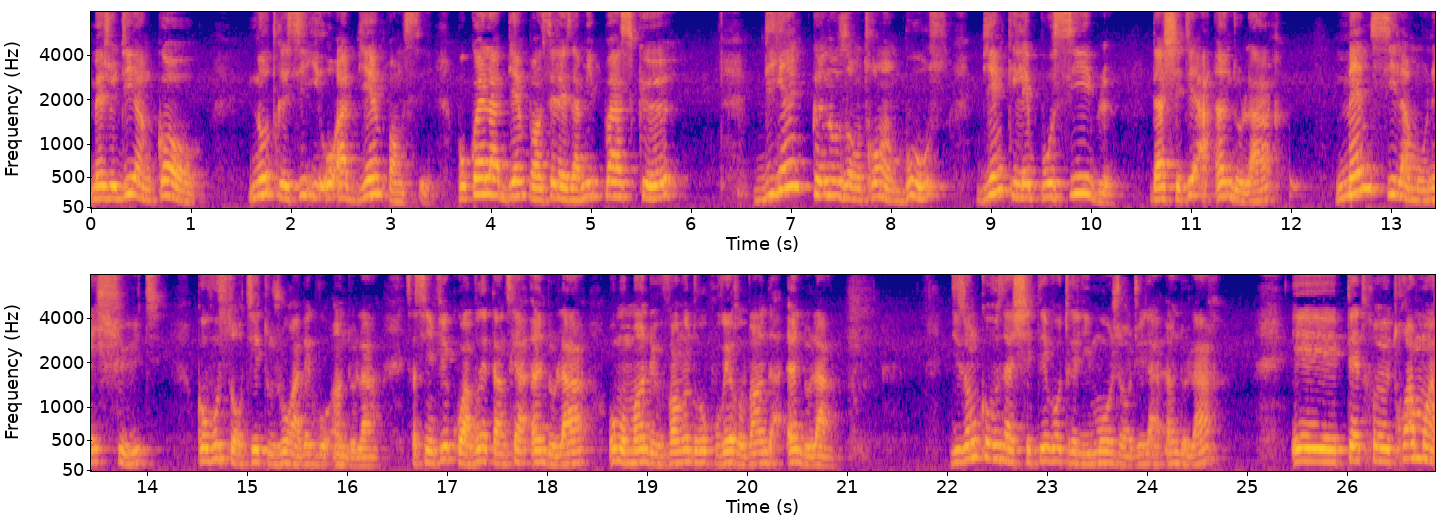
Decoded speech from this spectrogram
Mais je dis encore, notre CEO a bien pensé. Pourquoi elle a bien pensé, les amis? Parce que bien que nous entrons en bourse, bien qu'il est possible d'acheter à 1 dollar, même si la monnaie chute, que vous sortiez toujours avec vos 1 dollar. Ça signifie quoi? Vous êtes entré à 1 dollar, au moment de vendre, vous pouvez revendre à 1 dollar. Disons que vous achetez votre limo aujourd'hui à 1 dollar, et peut-être 3 mois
